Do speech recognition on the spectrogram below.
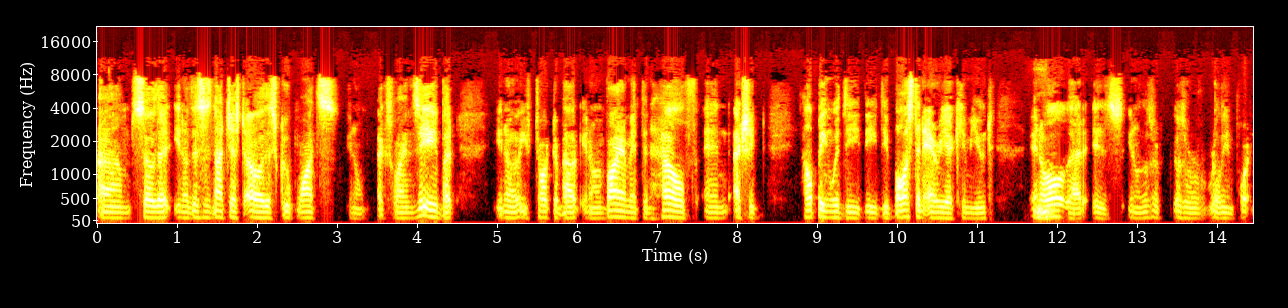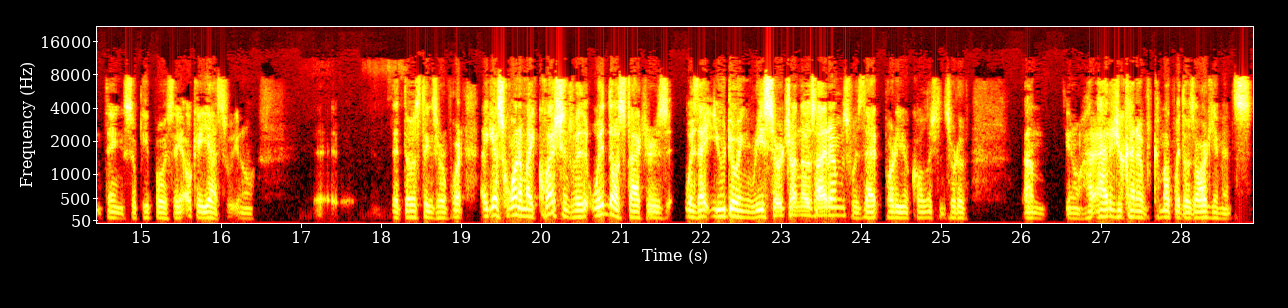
um, so that you know this is not just oh this group wants you know x y and z but you know you've talked about you know environment and health and actually helping with the the, the boston area commute and mm-hmm. all that is you know those are those are really important things. So people are saying okay yes you know uh, that those things are important. I guess one of my questions with with those factors was that you doing research on those items? Was that part of your coalition sort of um, you know how, how did you kind of come up with those arguments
